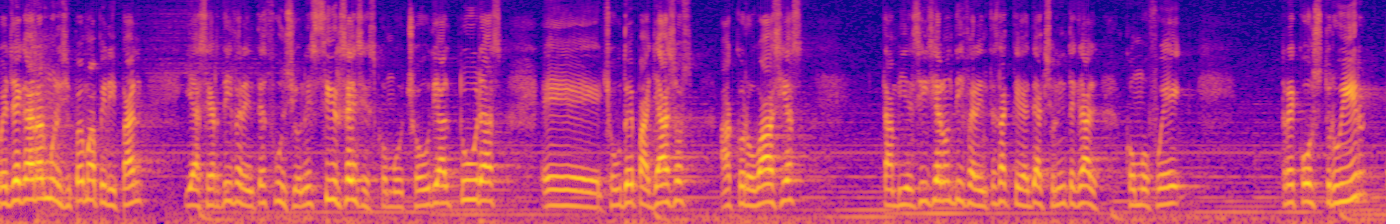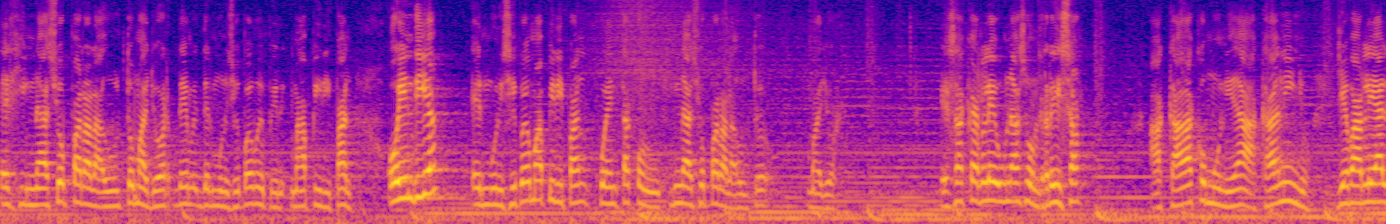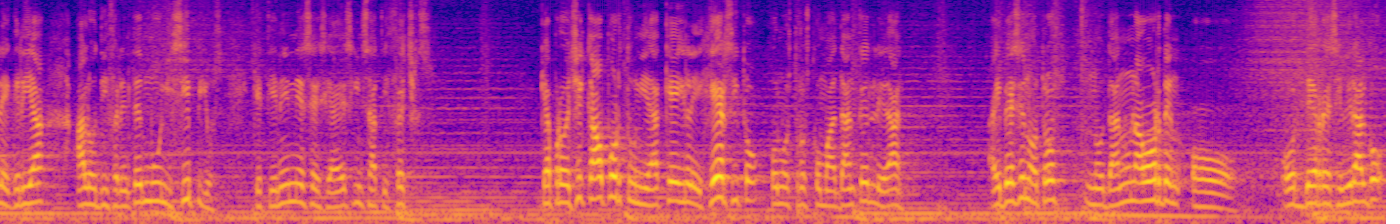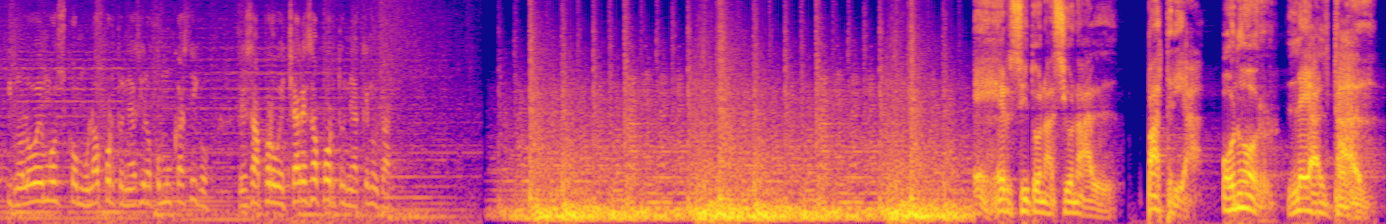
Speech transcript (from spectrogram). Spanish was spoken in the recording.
fue llegar al municipio de Mapiripán y hacer diferentes funciones circenses, como show de alturas, eh, show de payasos, acrobacias. También se hicieron diferentes actividades de acción integral, como fue reconstruir el gimnasio para el adulto mayor del municipio de Mapiripán. Hoy en día, el municipio de Mapiripán cuenta con un gimnasio para el adulto mayor. Es sacarle una sonrisa a cada comunidad, a cada niño, llevarle alegría a los diferentes municipios que tienen necesidades insatisfechas. Que aproveche cada oportunidad que el ejército o nuestros comandantes le dan. Hay veces nosotros nos dan una orden o, o de recibir algo y no lo vemos como una oportunidad, sino como un castigo. Entonces aprovechar esa oportunidad que nos dan. Ejército Nacional. Patria, honor, lealtad.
